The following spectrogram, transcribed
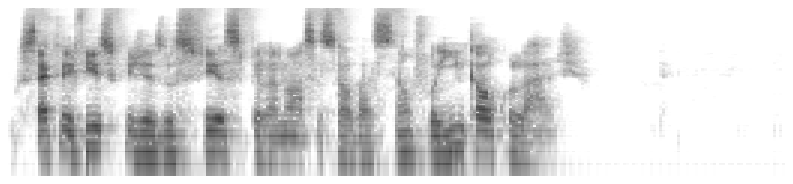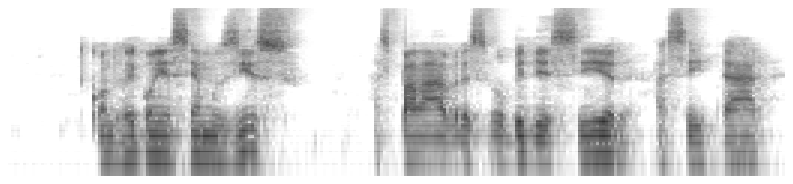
O sacrifício que Jesus fez pela nossa salvação foi incalculável. Quando reconhecemos isso, as palavras obedecer, aceitar,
